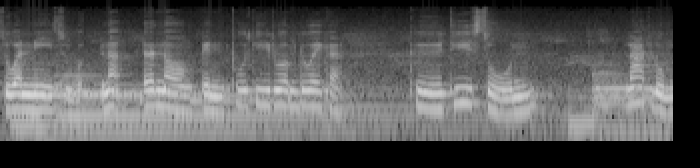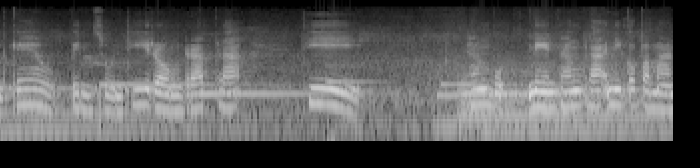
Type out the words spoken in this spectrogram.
สุวรรณีสุนระนองเป็นผู้ที่ร่วมด้วยค่ะ คือที่ศูนย์ลาดหลุมแก้วเป็นศูนย์ที่รองรับพระที่ทั้งบุตรเนนทั้งพระนี่ก็ประมาณ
